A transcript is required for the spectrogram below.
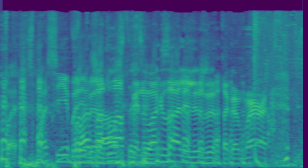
Спасибо, Под ребят. лавкой на вокзале лежит. Такой... America.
